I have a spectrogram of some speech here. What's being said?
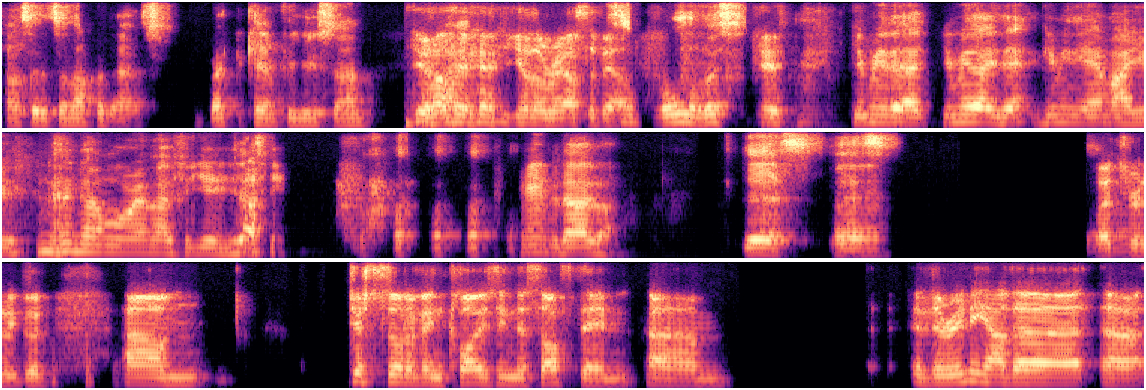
I said, it's enough of that. Back to camp for you, son. Yeah, you're the rouseabout. For all of us. Give me that. Give me that. Give me the ammo. You no, no more ammo for you. That's it. Hand it over. yes, yes. That's really good. Um, just sort of in closing this off, then, um, are there any other uh,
